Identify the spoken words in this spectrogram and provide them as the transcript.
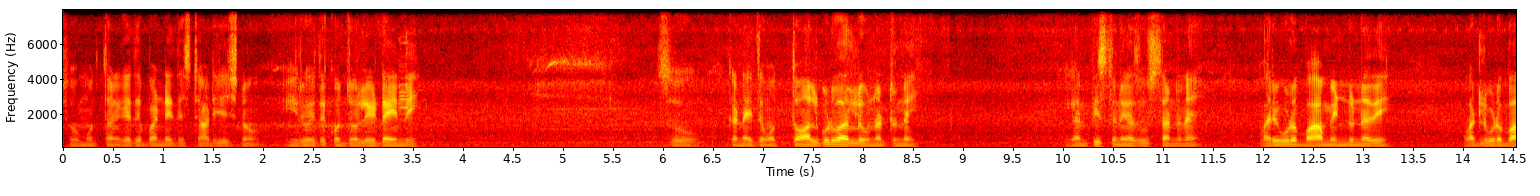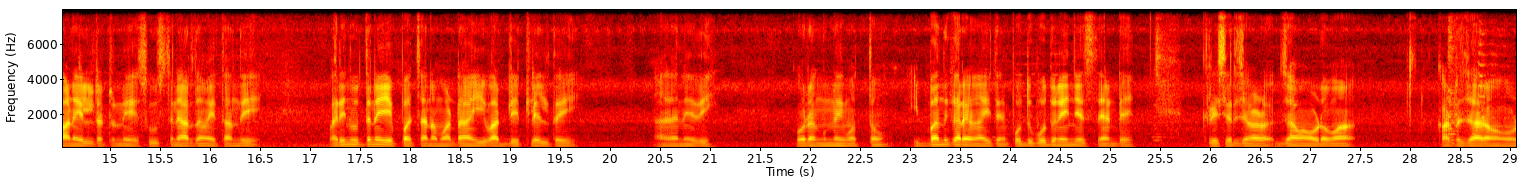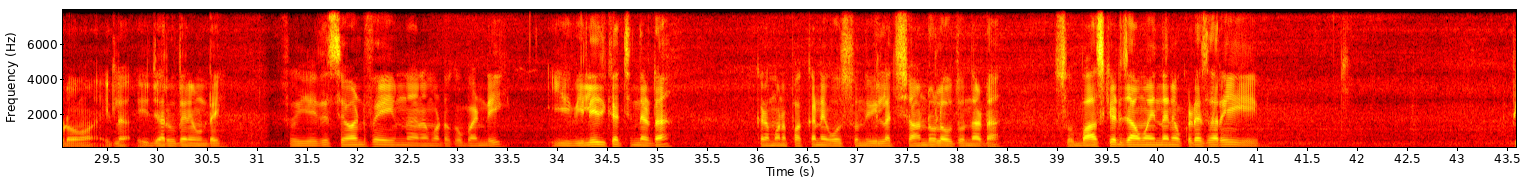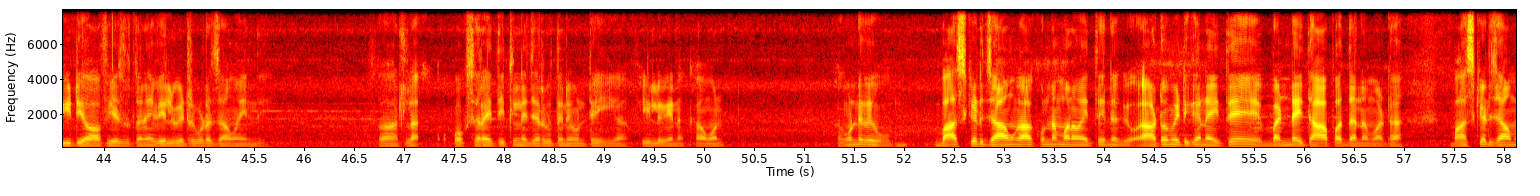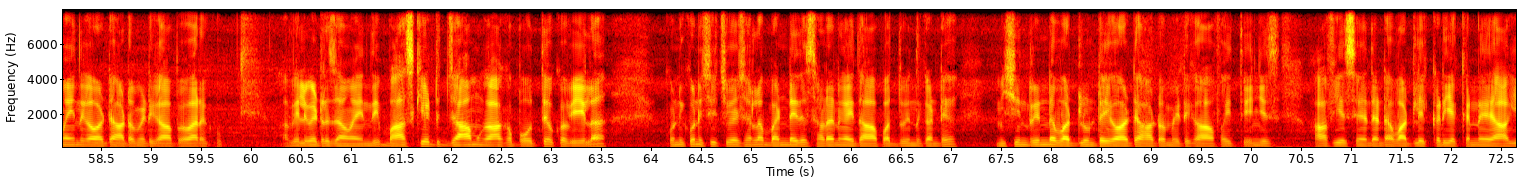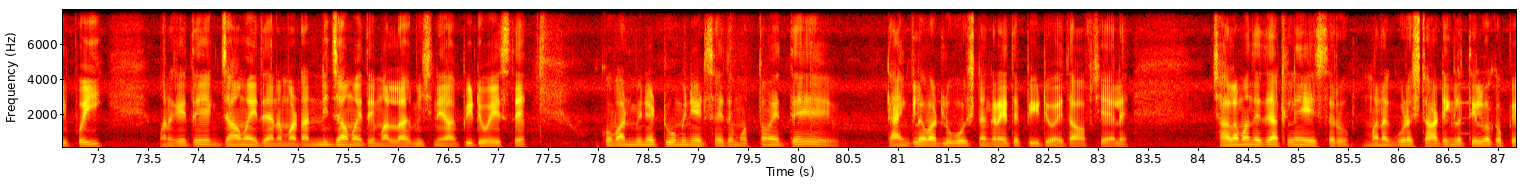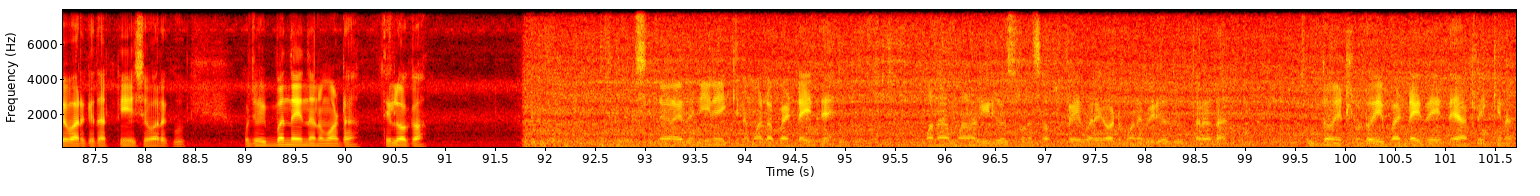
సో మొత్తానికి అయితే బండి అయితే స్టార్ట్ చేసినాం. ఈరోజు అయితే కొంచెం లేట్ అయింది. సో ఇక్కడనైతే మొత్తం అలుగుడు వారిలో ఉన్నట్టున్నాయి. ఇక అనిపిస్తున్నాయి కదా చూస్తుంటేనే. వరి కూడా బాగా మెండున్నది. వడ్లు కూడా బాగానే వెళ్ళేటట్టున్నాయి చూస్తేనే అర్థమవుతుంది. వరి చూస్తేనే చెప్పచ్చు అన్నమాట. ఈ వడ్లు ఎట్లా వెళ్తాయి అదనేది. ఘోరంగా ఉన్నాయి మొత్తం. ఇబ్బందికరంగా అవుతాయి పొద్దు పొద్దున ఏం చేస్తాయి అంటే క్రెషర్ జా జామ అవడమా కట్ట జామ్ ఇట్లా ఇవి జరుగుతూనే ఉంటాయి. సో ఇదైతే సెవెంటీ ఫైవ్ అయిందన్నమాట ఒక బండి. ఈ విలేజ్కి వచ్చిందట. ఇక్కడ మన పక్కనే వస్తుంది వీళ్ళు వచ్చి చాలా రోజులు అవుతుందట. సో బాస్కెట్ జామ్ అయిందని ఒకటేసారి పీటీ ఆఫ్ చేసుతూనే వెలివేటర్ కూడా జామ్ అయింది. సో అట్లా ఒక్కొక్కసారి అయితే ఇట్లనే జరుగుతూనే ఉంటాయి ఇక ఫీల్డ్ అయినా కామన్. కాకుండా బాస్కెట్ జామ్ కాకుండా మనం అయితే ఆటోమేటిక్గా అయితే బండి అయితే ఆపద్దు అన్నమాట బాస్కెట్ జామ్ అయింది కాబట్టి ఆటోమేటిక్గా ఆపే వరకు వెలివేటర్ జామ్ అయింది. బాస్కెట్ జామ్ కాకపోతే ఒకవేళ కొన్ని కొన్ని సిచ్యువేషన్లో బండి అయితే సడన్గా అయితే ఆపద్దు. ఎందుకంటే మిషన్ రెండు వడ్లు ఉంటాయి కాబట్టి ఆటోమేటిక్గా ఆఫ్ అయితే ఏం చేసి ఆఫ్ చేసి ఏంటంటే ఆ వడ్లు ఎక్కడి ఎక్కడనే ఆగిపోయి మనకైతే జామ్ అవుతాయి అన్నమాట. అన్ని జామ్ అవుతాయి మళ్ళీ మిషన్ పీటీ వేస్తే. ఒక వన్ మినిట్ టూ మినిట్స్ అయితే మొత్తం అయితే ట్యాంక్లో వడ్లు పోసినాకనైతే పీటీ అయితే ఆఫ్ చేయాలి. చాలామంది అయితే అట్లనే చేస్తారు. మనకు కూడా స్టార్టింగ్లో తెలియకపోయే వరకు అయితే అట్లనే చేసే వరకు కొంచెం ఇబ్బంది అయిందనమాట తెలియక. సో చిన్నగా అయితే నేనే ఎక్కిన మళ్ళీ బండి అయితే. మన మన వీడియోస్ మన సబ్స్క్రైబర్ కాబట్టి మన వీడియోస్ చూస్తారట. చూద్దాం ఎట్లుంటుందో ఈ బండి అయితే అయితే అట్లా ఎక్కిన.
